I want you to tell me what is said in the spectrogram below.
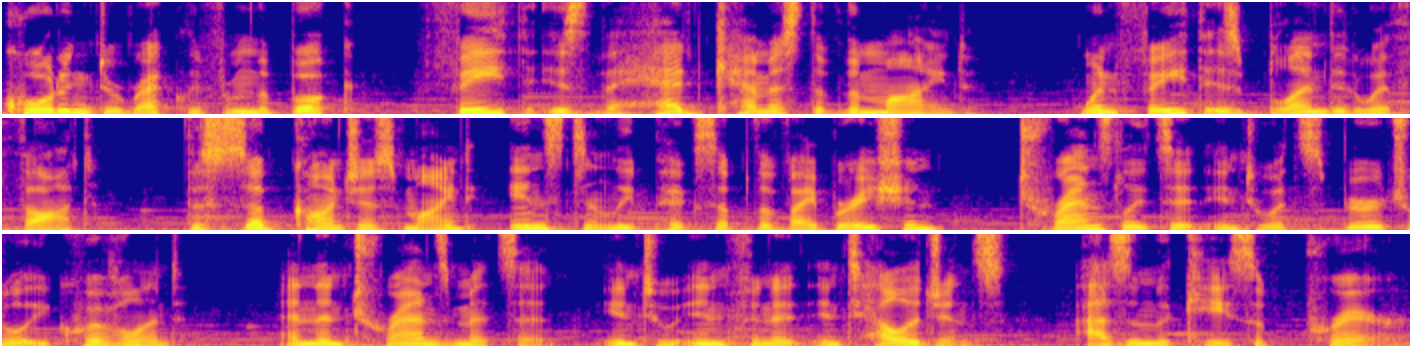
Quoting directly from the book, faith is the head chemist of the mind. When faith is blended with thought, the subconscious mind instantly picks up the vibration, translates it into its spiritual equivalent, and then transmits it into infinite intelligence, as in the case of prayer.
